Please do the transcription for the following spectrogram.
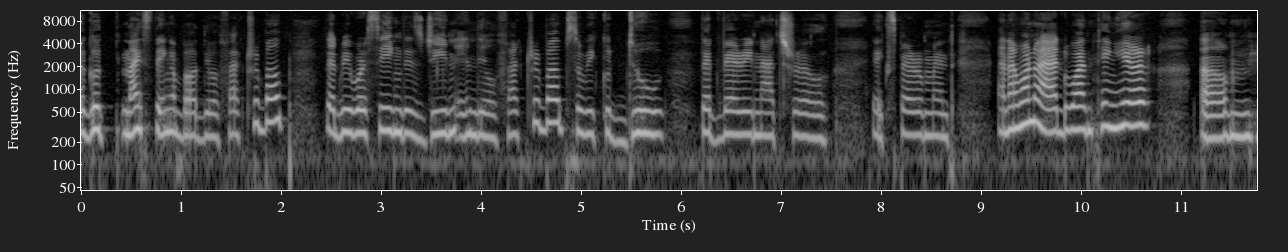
a good, nice thing about the olfactory bulb that we were seeing this gene in the olfactory bulb, so we could do that very natural experiment. And I want to add one thing here. Um,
